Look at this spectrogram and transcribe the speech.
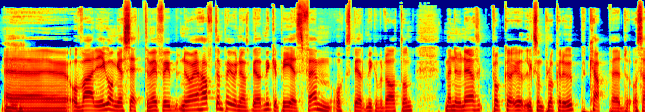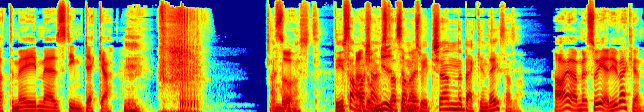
Mm. Eh, och varje gång jag sätter mig, för nu har jag haft en period när jag spelat mycket PS5 och spelat mycket på datorn. Men nu när jag plockar, liksom plockade upp Cuphead och satte mig med Steam Decka. Det är alltså, magiskt. Det är ju samma ja, känsla som med switchen back in days alltså. Ja, ja, men så är det ju verkligen.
